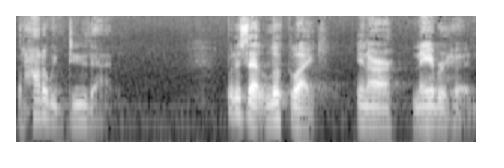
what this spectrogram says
But how do we do that? What does that look like in our neighborhood?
